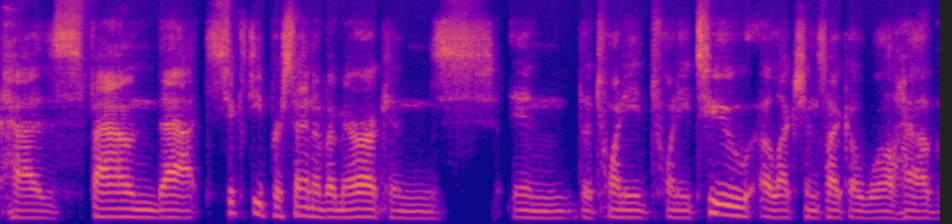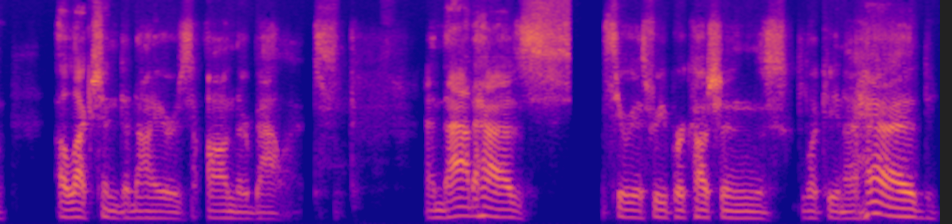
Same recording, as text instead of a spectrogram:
has found that 60% of Americans in the 2022 election cycle will have election deniers on their ballots. And that has serious repercussions looking ahead.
